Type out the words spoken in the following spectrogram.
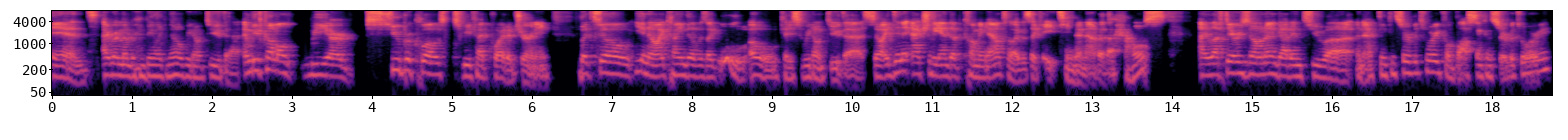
And I remember him being like, "No, we don't do that." And we've come all, we are super close. We've had quite a journey but so you know i kind of was like ooh oh okay so we don't do that. So i didn't actually end up coming out till i was like 18 and out of the house. I left arizona and got into uh, an acting conservatory called boston conservatory.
